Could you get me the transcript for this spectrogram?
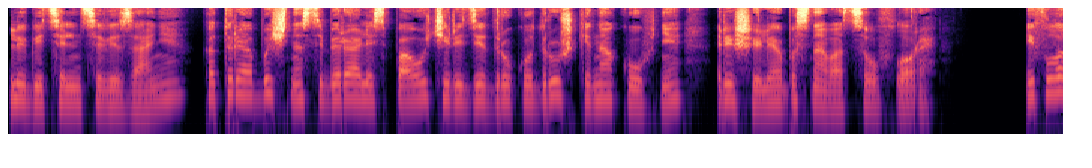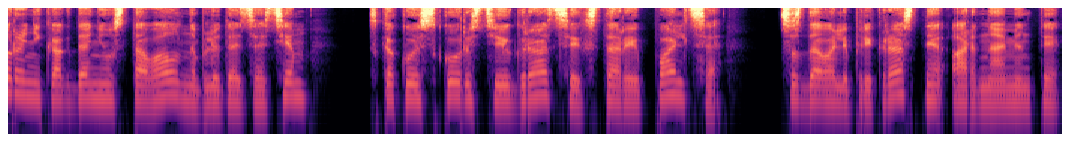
Любительницы вязания, которые обычно собирались по очереди друг у дружки на кухне, решили обосноваться у Флоры. И Флора никогда не уставала наблюдать за тем, с какой скоростью и грацией их старые пальцы – создавали прекрасные орнаменты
